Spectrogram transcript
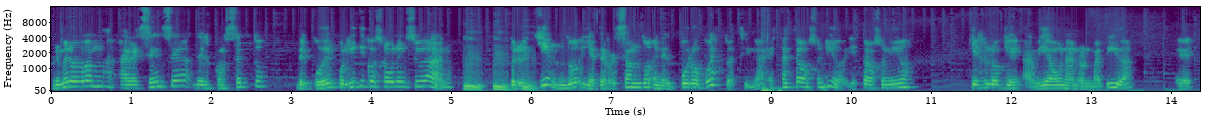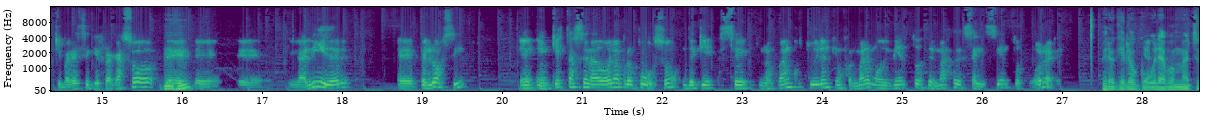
primero vamos a la esencia del concepto del poder político sobre el ciudadano. Mm, mm, Pero mm. yendo y aterrizando en el polo opuesto a China está Estados Unidos. Y Estados Unidos, que es lo que había una normativa eh, que parece que fracasó de, la líder eh, Pelosi, eh, en que esta senadora propuso de que se, los bancos tuvieran que informar movimientos de más de 600 dólares. Pero qué locura, pues macho.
